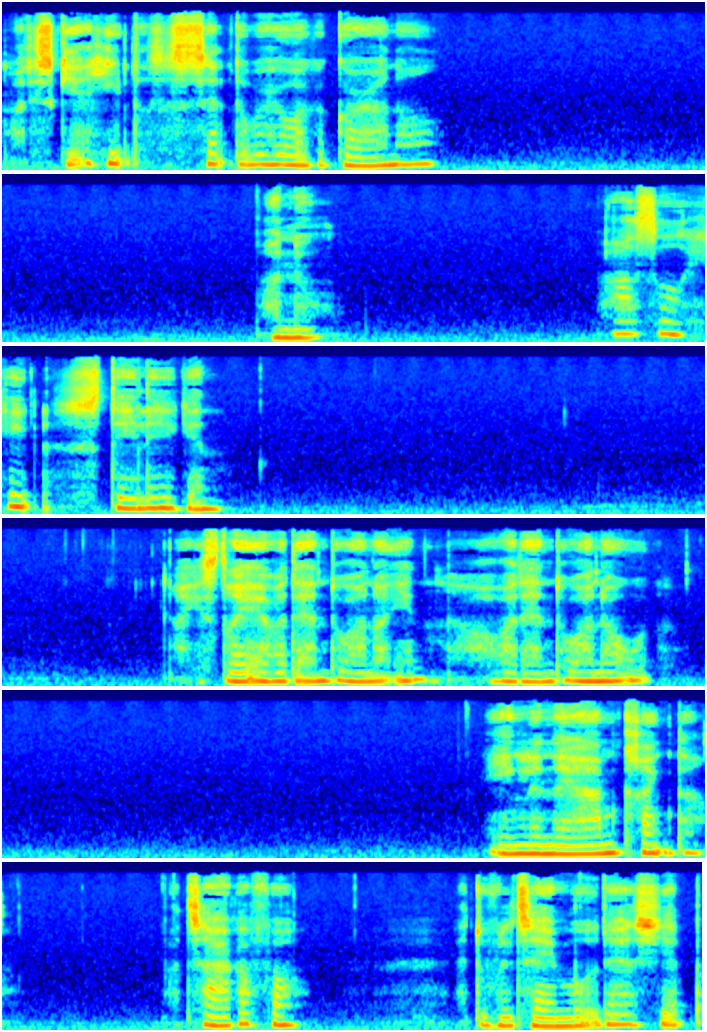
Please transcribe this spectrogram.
Og det sker helt af sig selv, du behøver ikke at gøre noget. Og nu, bare sid helt stille igen. Registrer, hvordan du ånder ind og hvordan du ånder ud. Englen er omkring dig og takker for, at du vil tage imod deres hjælp.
